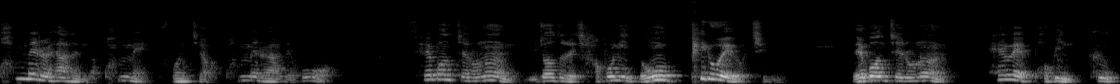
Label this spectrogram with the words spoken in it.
판매를 해야 된다. 판매 두 번째가 판매를 해야 되고 세 번째로는 유저들의 자본이 너무 필요해요. 지금 네 번째로는 해외 법인 그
